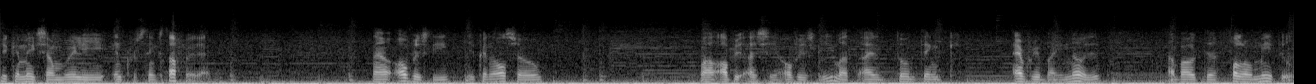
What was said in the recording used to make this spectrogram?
You can make some really interesting stuff with that now obviously you can also well obvi I say obviously but I don't think everybody knows it about the follow me tool.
